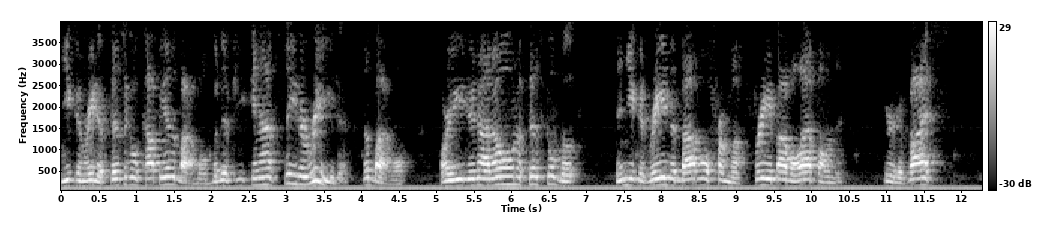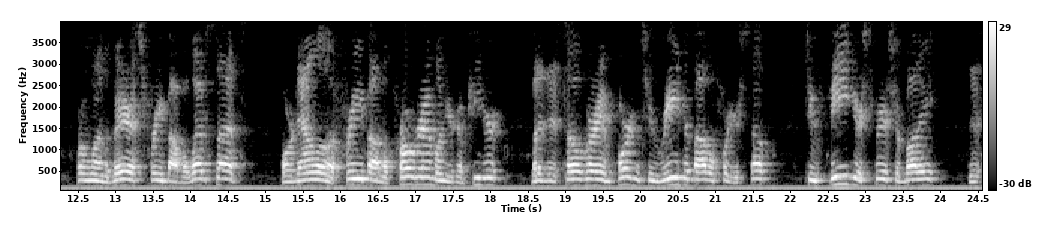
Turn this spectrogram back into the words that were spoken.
You can read a physical copy of the Bible, but if you cannot see to read the Bible, or you do not own a physical book, then you could read the Bible from a free Bible app on your device from one of the various free Bible websites or download a free Bible program on your computer. But it is so very important to read the Bible for yourself, to feed your spiritual body. This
